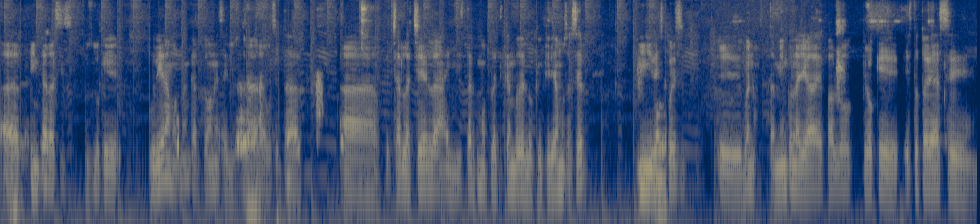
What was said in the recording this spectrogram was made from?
a pintar así pues, lo que pudiéramos. En cartones, a ilustrar, a bocetar, a echar la chela y estar como platicando de lo que queríamos hacer. Y después, eh, bueno, también con la llegada de Pablo, creo que esto todavía se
